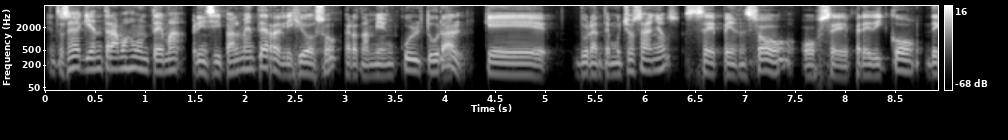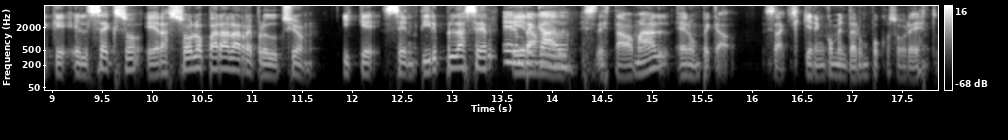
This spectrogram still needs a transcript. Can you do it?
Entonces aquí entramos a un tema principalmente religioso, pero también cultural, que durante muchos años se pensó o se predicó de que el sexo era solo para la reproducción y que sentir placer Era pecado. mal. Es- Estaba mal, era un pecado. Exacto. Si quieren comentar un poco sobre esto.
